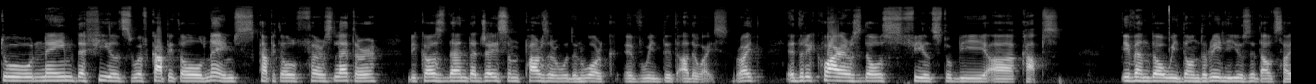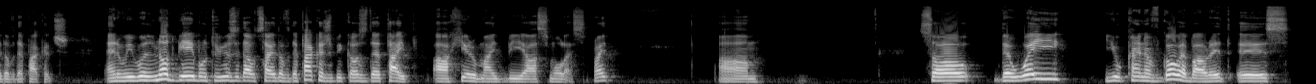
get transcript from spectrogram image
to name the fields with capital names, capital first letter, because then the JSON parser wouldn't work if we did otherwise, right? It requires those fields to be uh, caps, even though we don't really use it outside of the package and we will not be able to use it outside of the package because the type uh, here might be a small s, right? Um, so the way you kind of go about it is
